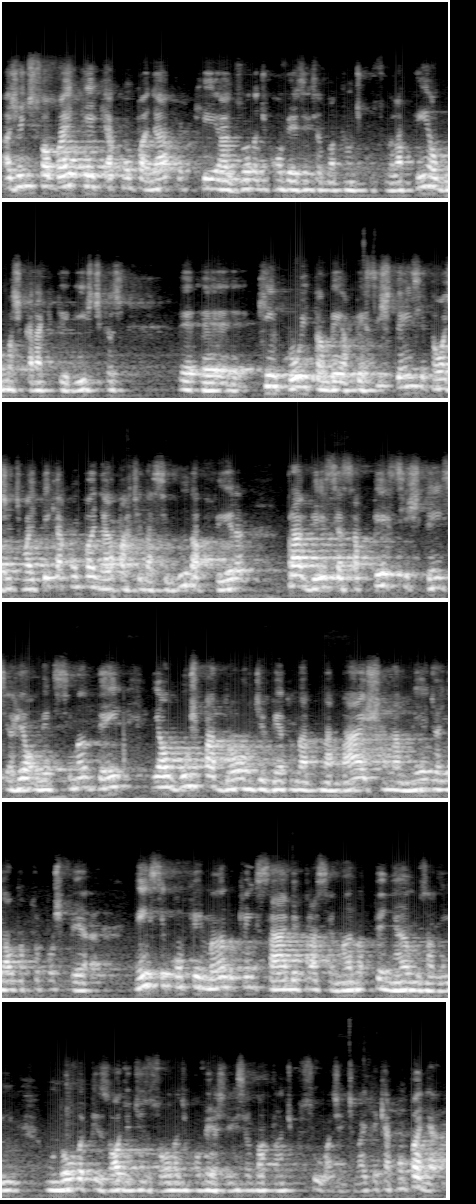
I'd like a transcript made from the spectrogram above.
A gente só vai ter que acompanhar porque a zona de convergência do Atlântico Sul ela tem algumas características é, é, que inclui também a persistência. Então a gente vai ter que acompanhar a partir da segunda-feira para ver se essa persistência realmente se mantém e alguns padrões de vento na, na baixa, na média e alta troposfera em se confirmando, quem sabe para a semana tenhamos ali um novo episódio de zona de convergência do Atlântico Sul. A gente vai ter que acompanhar.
